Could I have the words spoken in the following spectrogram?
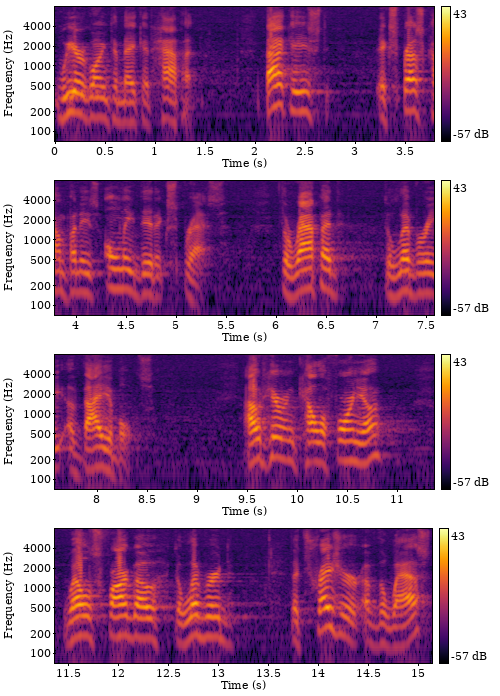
we are going to make it happen. Back east, express companies only did express, the rapid delivery of valuables. Out here in California, Wells Fargo delivered the treasure of the West,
